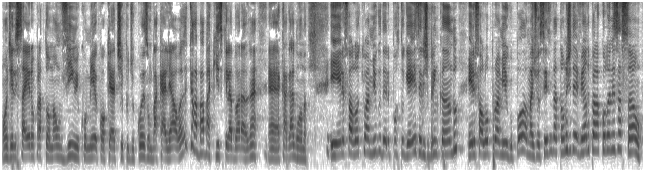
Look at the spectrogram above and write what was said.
onde eles saíram para tomar um vinho e comer qualquer tipo de coisa, um bacalhau, aquela babaquice que ele adora, né, é, cagar goma. E ele falou que o amigo dele português, eles brincando, ele falou pro amigo, pô, mas vocês ainda estão nos devendo pela colonização.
